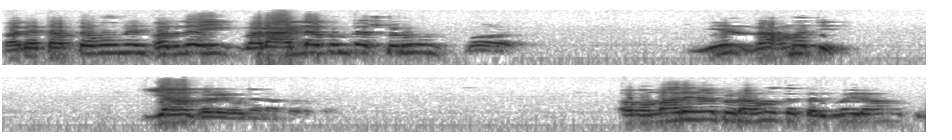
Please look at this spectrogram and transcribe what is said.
وَلَا تَبْتَغُوا مِن فَضْلِهِ وَلَعَلَّكُمْ تَشْكُرُونَ۔ من رحمت یہاں کھڑے ہو جانا پڑتا ہے۔ اب ہمارے ہاں تو رحمت کا ترجمہ ہی رحمت ہے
